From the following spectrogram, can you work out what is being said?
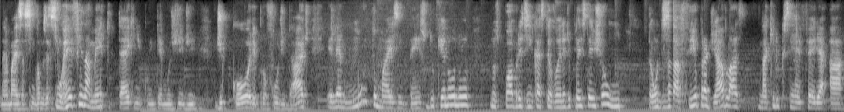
né, mas assim, vamos dizer assim, o refinamento técnico em termos de, de, de cor e profundidade, ele é muito mais intenso do que no, no, nos pobres em Castlevania de Playstation 1. Então o desafio para Diablo, naquilo que se refere a,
